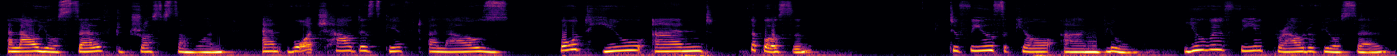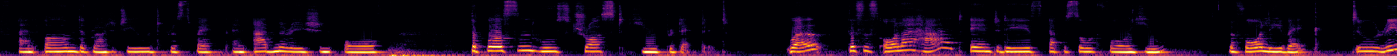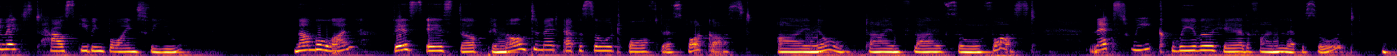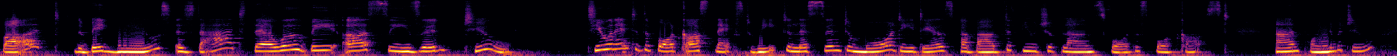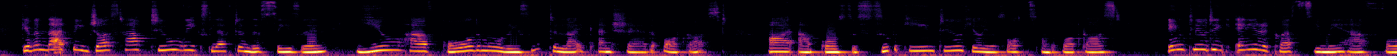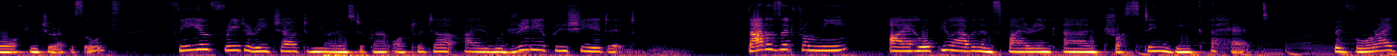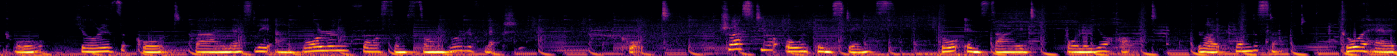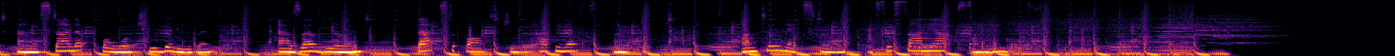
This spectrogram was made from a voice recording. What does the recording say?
Allow yourself to trust someone and watch how this gift allows both you and the person to feel secure and bloom. You will feel proud of yourself and earn the gratitude, respect, and admiration of the person whose trust you protected. Well, this is all I had in today's episode for you. Before leaving, two remixed housekeeping points for you. Number one, this is the penultimate episode of this podcast. I know time flies so fast. Next week, we will hear the final episode. But the big news is that there will be a season two. Tune into the podcast next week to listen to more details about the future plans for this podcast. And point number two, given that we just have two weeks left in this season, you have all the more reason to like and share the podcast. I am also super keen to hear your thoughts on the podcast including any requests you may have for future episodes. Feel free to reach out to me on Instagram or Twitter. I would really appreciate it. That is it from me. I hope you have an inspiring and trusting week ahead. Before I go, here is a quote by Lesley Ann Warren for some somber reflection. Quote Trust your own instincts, go inside, follow your heart, right from the start. Go ahead and stand up for what you believe in. As I've learned, that's the path to happiness, unquote. Until next time, this is Saniya signing off.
